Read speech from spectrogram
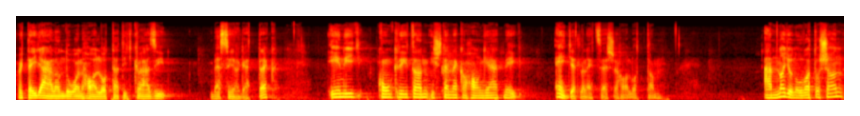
hogy te így állandóan hallott, tehát így kvázi beszélgettek. Én így konkrétan Istennek a hangját még egyetlen egyszer se hallottam. Ám nagyon óvatosan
